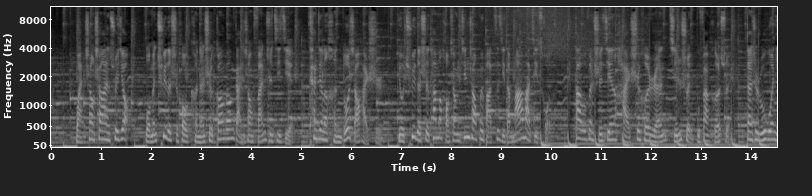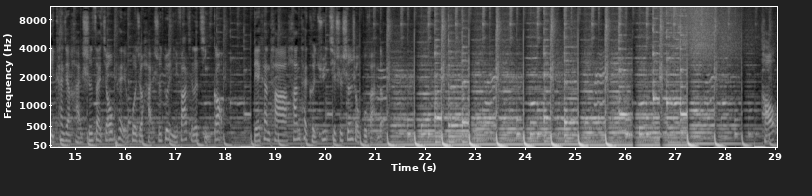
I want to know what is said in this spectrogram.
晚上上岸睡觉。我们去的时候可能是刚刚赶上繁殖季节，看见了很多小海狮。有趣的是，它们好像经常会把自己的妈妈记错了。大部分时间，海狮和人井水不犯河水。但是如果你看见海狮在交配，或者海狮对你发起了警告，别看它憨态可掬，其实身手不凡的。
